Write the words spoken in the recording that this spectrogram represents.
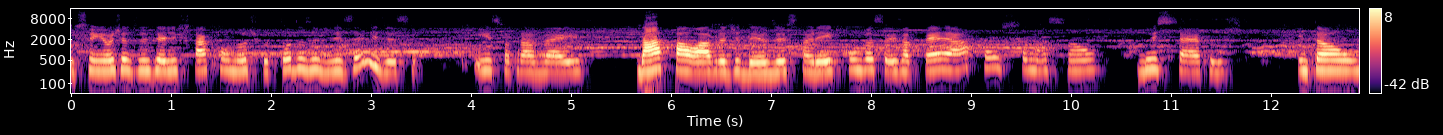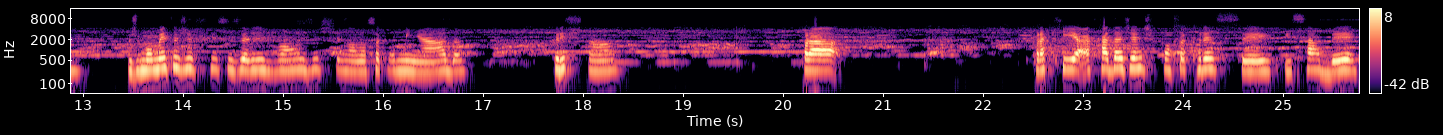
o Senhor Jesus ele está conosco todos os dias. Ele disse isso através da palavra de Deus. Eu estarei com vocês até a consumação dos séculos. Então, os momentos difíceis eles vão existir na nossa caminhada cristã, para que a cada dia a gente possa crescer e saber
